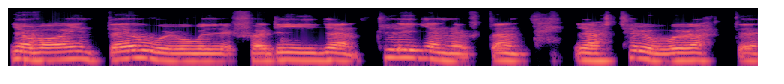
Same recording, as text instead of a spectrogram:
jag var inte orolig för det egentligen utan jag tror att eh,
